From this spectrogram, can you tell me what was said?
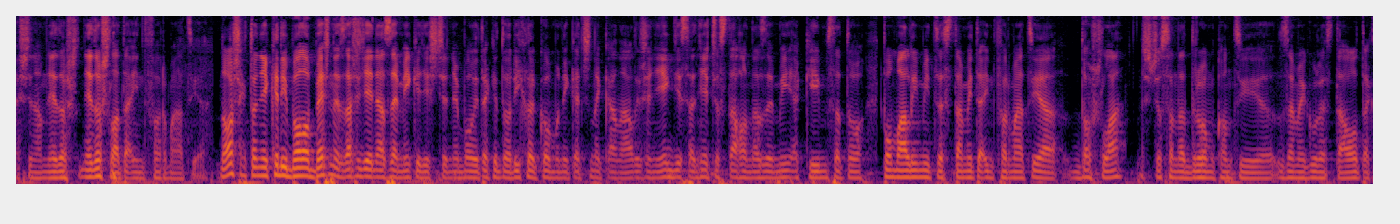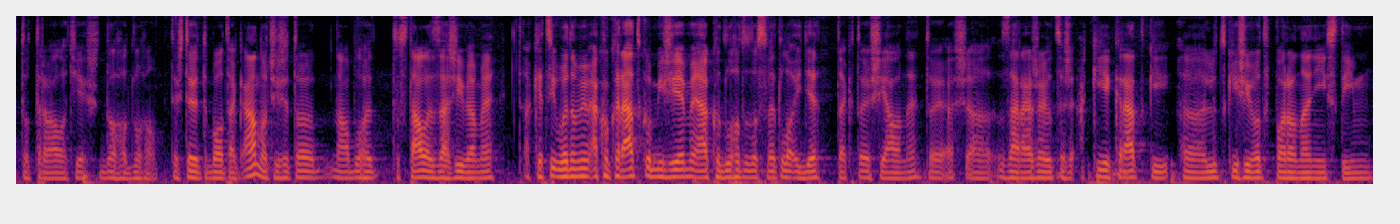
ešte nám nedoš- nedošla tá informácia. No však to niekedy bolo bežné zažiť aj na Zemi, keď ešte neboli takéto rýchle komunikačné kanály, že niekde sa niečo stalo na Zemi a kým sa to pomalými cestami tá informácia došla, čo sa na druhom konci Zeme gule stalo, tak to trvalo tiež dlho, dlho. Takže to bolo tak, áno, čiže to na oblohe to stále zažívame a keď si uvedomím, ako krátko my žijeme a ako dlho toto svetlo ide, tak to je šialené. To je až zarážajúce, že aký je krátky uh, ľudský život v porovnaní s tým,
